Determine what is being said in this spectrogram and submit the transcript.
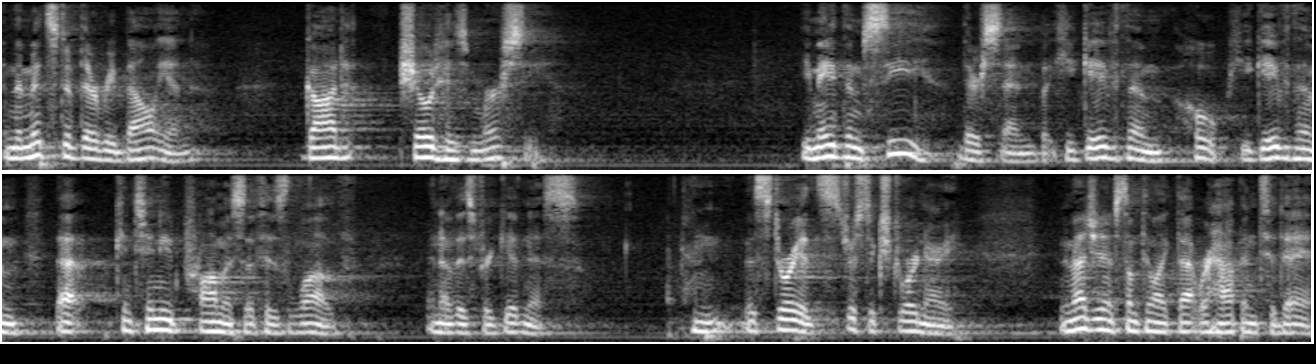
In the midst of their rebellion, God showed his mercy. He made them see their sin, but he gave them hope. He gave them that continued promise of his love and of his forgiveness. And this story, it's just extraordinary. Imagine if something like that were happened today.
